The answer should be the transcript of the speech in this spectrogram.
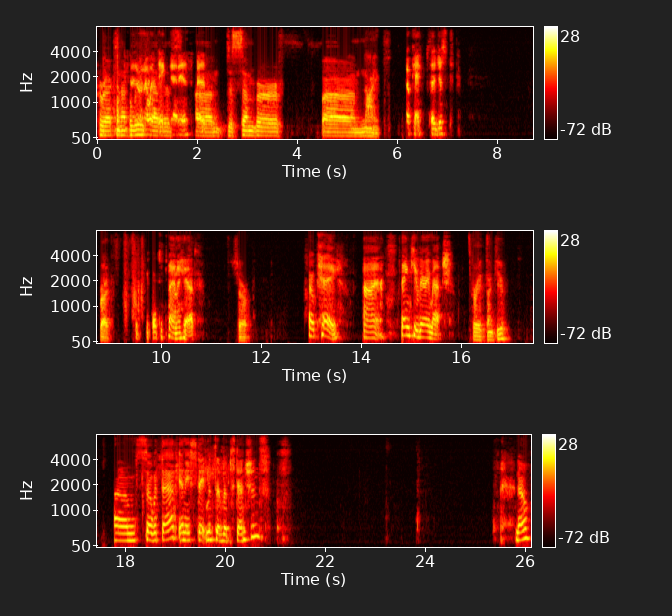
Correct, and I I believe don't know what that date is that is, but, um, December um, 9th. okay. So just Right, people to plan ahead. sure. Okay. Uh, Thank you very much. Great, thank you. Um, So with that, any statements of abstentions? No?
